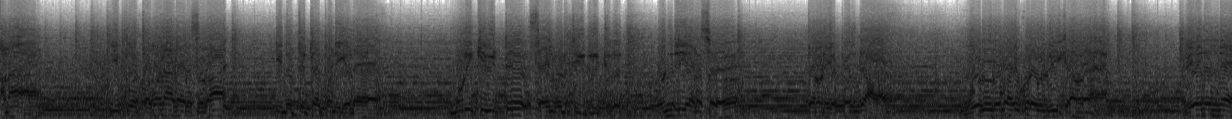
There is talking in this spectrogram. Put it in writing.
ஆனா இப்போ தமிழ்நாடு அரசு தான் இந்த திட்டப்பணிகளை முடுக்கிவிட்டு செயல்படுத்திக்கிட்டு இருக்குது. ஒன்றிய அரசோ தன்னுடைய பங்கா ஒரு ரூபாய் கூட விடுவிக்காம வேணும்னு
